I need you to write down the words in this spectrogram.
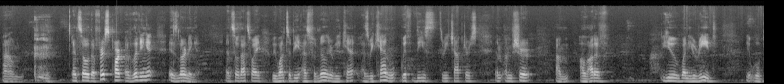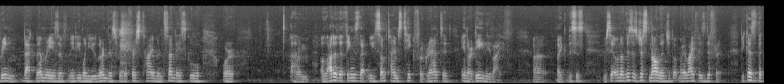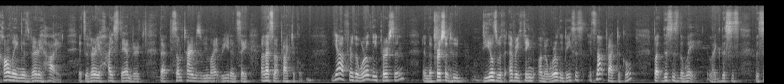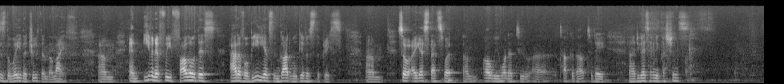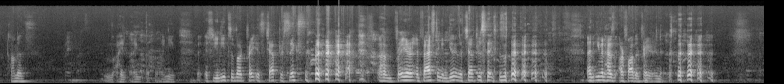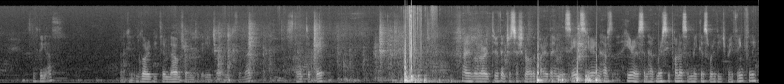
Um, and so the first part of living it is learning it. And so that's why we want to be as familiar we can, as we can with these three chapters. And I'm sure um, a lot of you, when you read, it will bring back memories of maybe when you learned this for the first time in Sunday school, or um, a lot of the things that we sometimes take for granted in our daily life. Uh, like this is, we say, oh no, this is just knowledge, but my life is different. Because the calling is very high it's a very high standard that sometimes we might read and say, oh, that's not practical. Yeah, for the worldly person and the person who deals with everything on a worldly basis, it's not practical, but this is the way. Like, this is, this is the way, the truth, and the life. Um, and even if we follow this out of obedience, then God will give us the grace. Um, so I guess that's what um, all we wanted to uh, talk about today. Uh, do you guys have any questions? Comments? I, I, I need. If you need to, Lord, pray. It's chapter six. um, prayer and fasting and giving the chapter six, and even has our Father prayer in it. Anything else? Okay. Glory be to Him now and forever into the age of Amen. Stand to pray. Father, Lord, through the intercession of all the choir of the heavenly saints, hear and have hear us and have mercy upon us and make us worthy to pray thankfully.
